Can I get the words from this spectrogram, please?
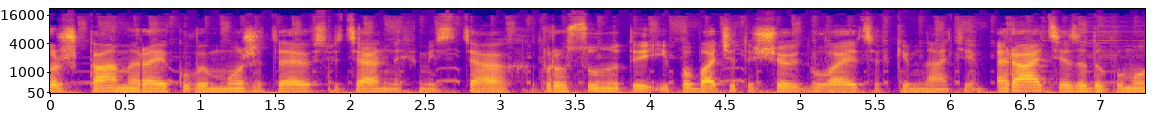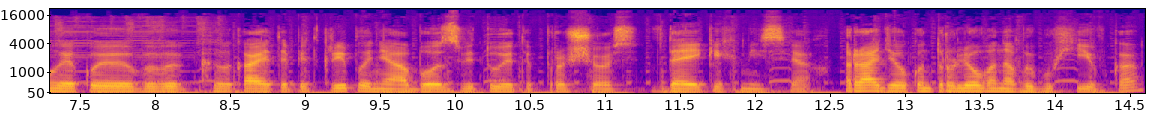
Також камера, яку ви можете в спеціальних місцях просунути і побачити, що відбувається в кімнаті. Рація, за допомогою якої ви викликаєте підкріплення або звітуєте про щось в деяких місіях. Радіоконтрольована вибухівка,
